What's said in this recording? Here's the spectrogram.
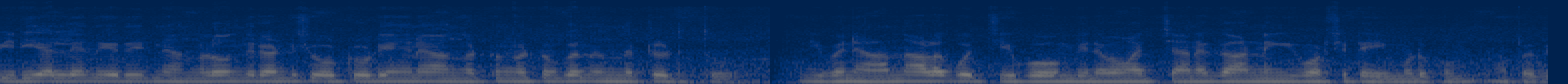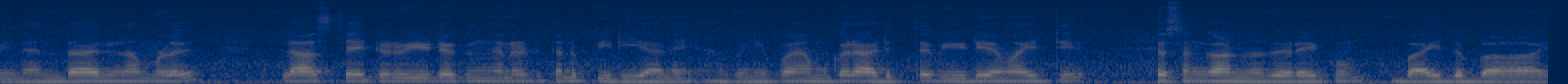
പിരിയല്ലേന്ന് കരുതി ഞങ്ങൾ ഒന്ന് രണ്ട് ഷോട്ട് കൂടി അങ്ങനെ അങ്ങോട്ടും ഇങ്ങോട്ടും ഒക്കെ നിന്നിട്ട് എടുത്തു. ഇനിയിപ്പോൾ ഞാൻ നാളെ കൊച്ചി പോകും. പിന്നെ മച്ചാനെ കാണണമെങ്കിൽ കുറച്ച് ടൈം എടുക്കും. അപ്പോൾ പിന്നെ എന്തായാലും നമ്മൾ ലാസ്റ്റ് ആയിട്ട് ഒരു വീഡിയോ ഒക്കെ ഇങ്ങനെ എടുത്തിട്ട് പിരിയാണ്. അപ്പോൾ ഇനിയിപ്പോൾ നമുക്കൊരു അടുത്ത വീഡിയോ ആയിട്ട് ദിവസം കാണുന്നത് വരേക്കും ബൈ ദ ബൈ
